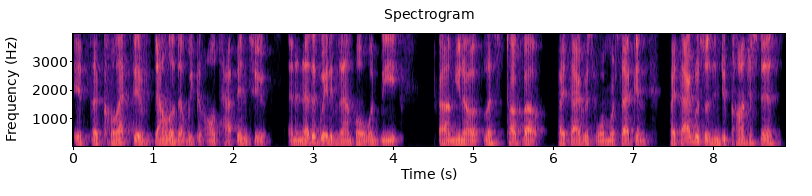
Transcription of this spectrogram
it's a collective download that we can all tap into. And another great example would be um, you know let's talk about pythagoras for one more second. Pythagoras was into consciousness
